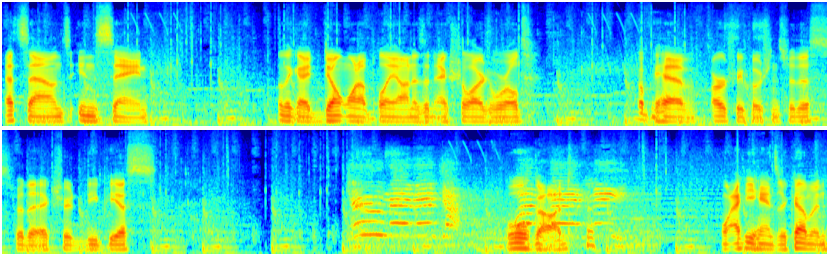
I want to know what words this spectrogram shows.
That sounds insane. Something I don't want to play on is an extra large world. Hope we have archery potions for this, for the extra DPS. Oh god. Wacky hands are coming.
